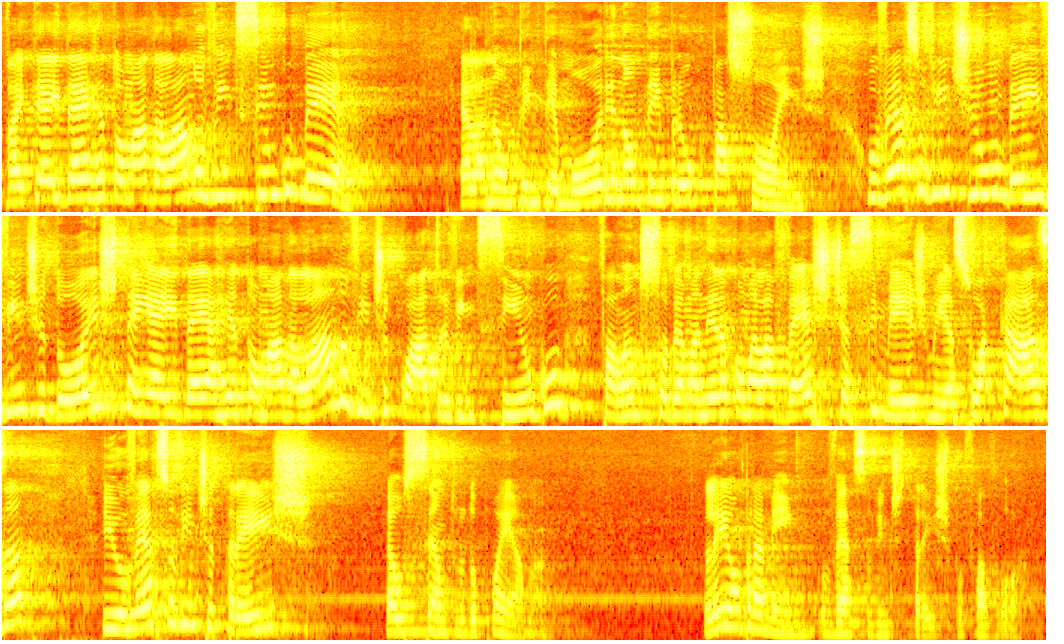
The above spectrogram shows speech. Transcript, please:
vai ter a ideia retomada lá no 25b. Ela não tem temor e não tem preocupações. O verso 21b e 22 tem a ideia retomada lá no 24 e 25, falando sobre a maneira como ela veste a si mesma e a sua casa. E o verso 23 é o centro do poema. Leiam para mim o verso 23, por favor.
